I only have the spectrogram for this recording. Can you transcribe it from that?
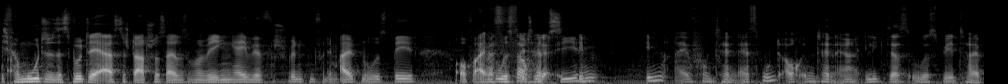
ich vermute, das wird der erste Startschuss sein, so von wegen, hey, wir verschwinden von dem alten USB auf USB Type-C. im, im iPhone XS und auch im XR liegt das USB-Type,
